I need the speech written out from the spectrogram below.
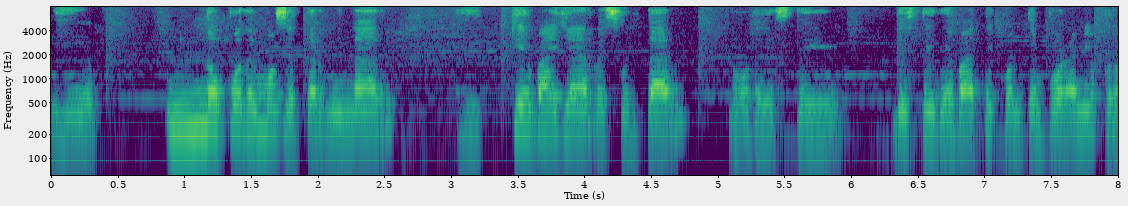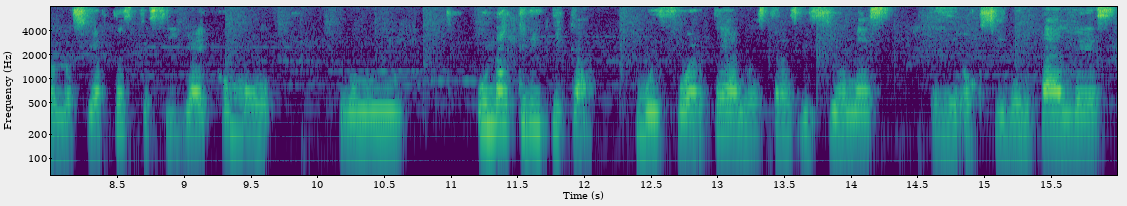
eh, no podemos determinar qué vaya a resultar de, este, de este debate contemporáneo, pero lo cierto es que sí ya hay como una crítica muy fuerte a nuestras visiones occidentales,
